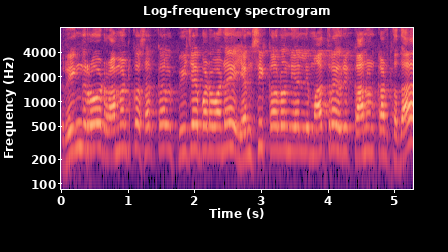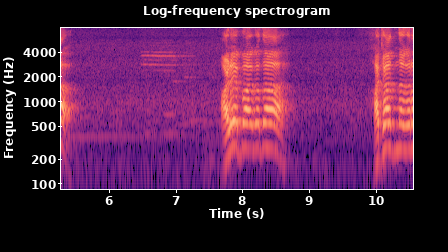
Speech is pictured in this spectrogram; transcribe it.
ರಿಂಗ್ ರೋಡ್ ರಾಮಂಟ್ಕೊ ಸರ್ಕಲ್ ಪಿ ಜೆ ಬಡಾವಣೆ ಎಂ ಸಿ ಕಾಲೋನಿಯಲ್ಲಿ ಮಾತ್ರ ಇವ್ರಿಗೆ ಕಾನೂನು ಕಾಣ್ತದ? ಹಳೆ ಭಾಗದ ಆಜಾದ್ ನಗರ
